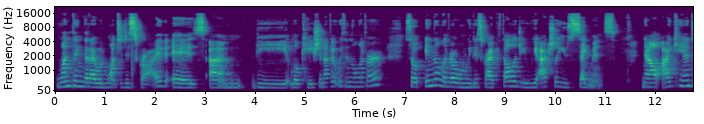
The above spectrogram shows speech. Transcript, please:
One thing that I would want to describe is um, the location of it within the liver. So, in the liver, when we describe pathology, we actually use segments. Now, I can't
